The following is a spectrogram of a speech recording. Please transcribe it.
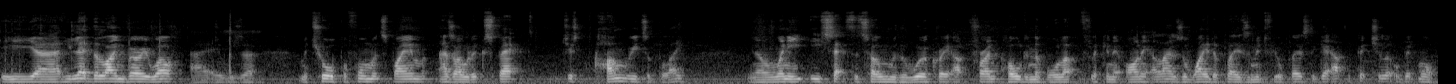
He, uh, he led the line very well. Uh, it was a mature performance by him, as I would expect. Just hungry to play. You know, when he, he sets the tone with the work rate up front, holding the ball up, flicking it on, it allows the wider players, the midfield players, to get up the pitch a little bit more.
